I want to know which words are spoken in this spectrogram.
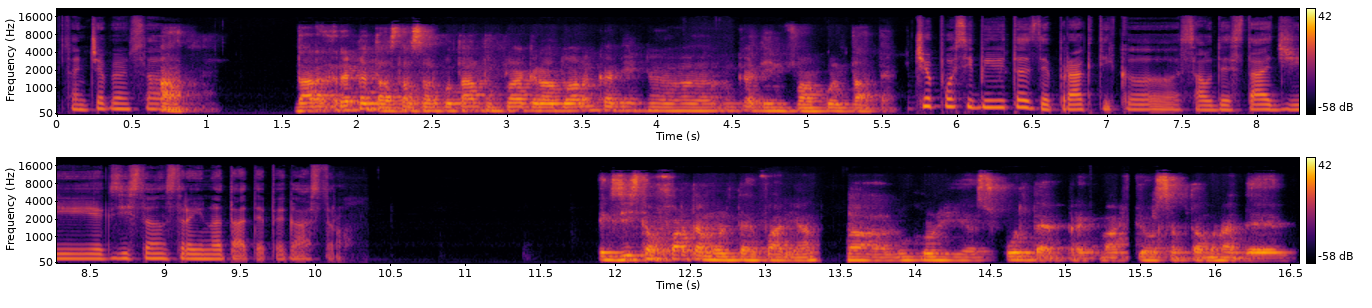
Să începem să... A, ah, dar, repet, asta s-ar putea întâmpla gradual încă din, uh, încă din facultate. Ce posibilități de practică sau de stagii există în străinătate pe gastro? Există foarte multe variante la lucruri scurte, precum ar fi o săptămână de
